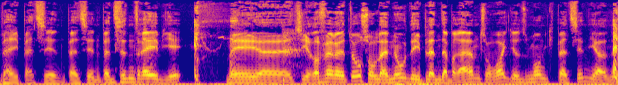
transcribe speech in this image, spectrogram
Ben, il patine, patine, patine très bien. Mais euh, tu iras faire un tour sur l'anneau des plaines d'Abraham, tu vas voir qu'il y a du monde qui patine, il y en a.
